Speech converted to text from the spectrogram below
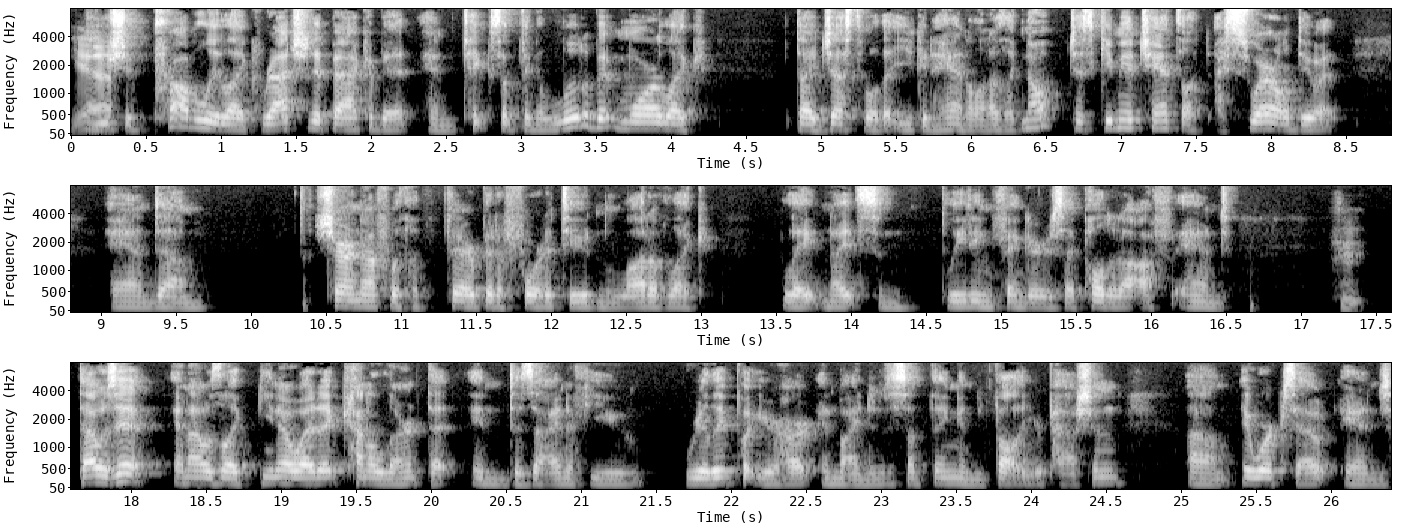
yeah. you should probably like ratchet it back a bit and take something a little bit more like digestible that you can handle. And I was like, no, just give me a chance. I'll, i swear I'll do it. And um, sure enough, with a fair bit of fortitude and a lot of like late nights and bleeding fingers, I pulled it off, and hmm. that was it. And I was like, you know what? I kind of learned that in design, if you really put your heart and mind into something and follow your passion, um, it works out. And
